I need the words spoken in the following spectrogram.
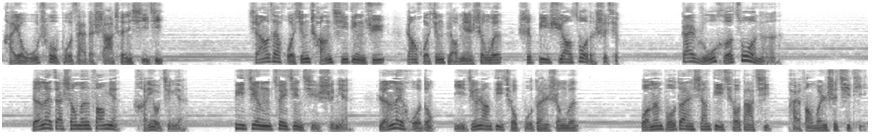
还有无处不在的沙尘袭击。想要在火星长期定居，让火星表面升温是必须要做的事情。该如何做呢？人类在升温方面很有经验，毕竟最近几十年人类活动。已经让地球不断升温，我们不断向地球大气排放温室气体，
